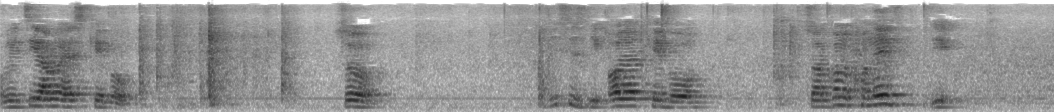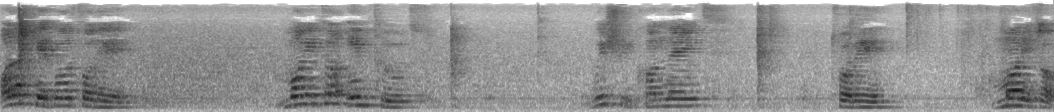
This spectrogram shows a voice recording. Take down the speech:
of the TRS cable. So this is the other cable. So I'm going to connect the other cable to the monitor input which we connect to the monitor.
